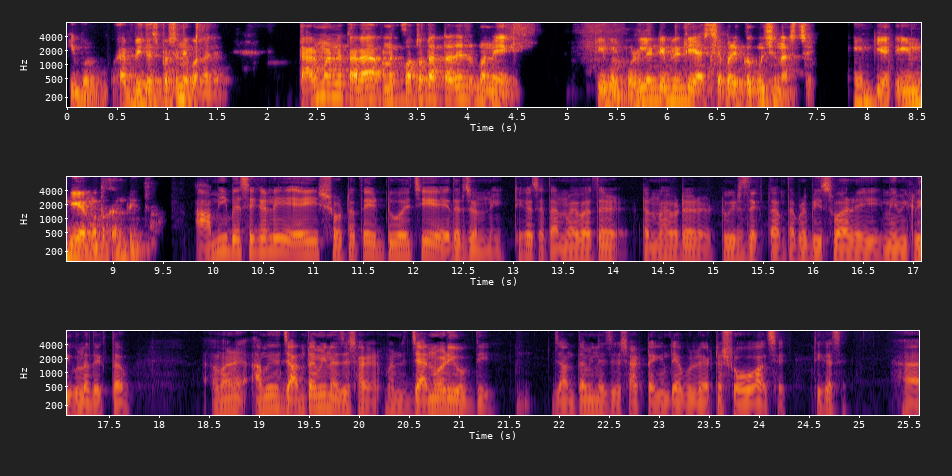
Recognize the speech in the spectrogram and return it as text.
কি বলব বিজনেস পার্সনই বলা যায়, তার মানে তারা মানে কতটা তাদের মানে কি বলব রিলেটিভিলিটি আসছে বা রিকগনিশন আসছে ইন্ডিয়ার মতো কান্ট্রিতে আমি বেসিক্যালি এই শোটাতে ইন্টু হয়েছি এদের জন্যই, ঠিক আছে? তন্ময় ভাতের তন্ময় ভাতের টুইটস দেখতাম, তারপরে বিসওয়ার এই মিমিক্রিগুলো দেখতাম। মানে আমি জানতামই না যে মানে জানুয়ারি অবধি, জানতামই না যে শার্ক ইন্ডিয়া বলে একটা শো আছে, ঠিক আছে? হ্যাঁ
